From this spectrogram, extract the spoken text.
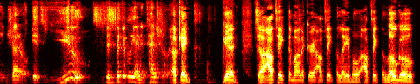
in general. It's you specifically and intentionally. Okay, good. So I'll take the moniker. I'll take the label. I'll take the logo.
